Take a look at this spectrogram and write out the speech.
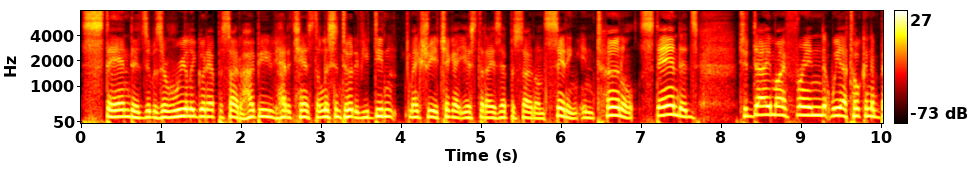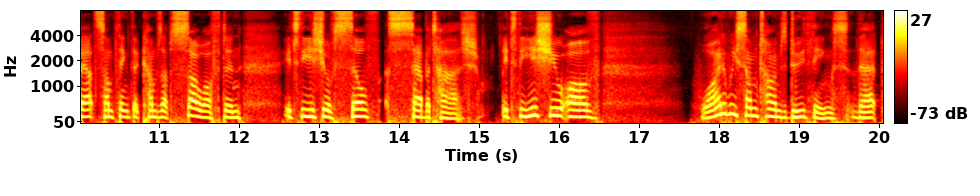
standards. It was a really good episode. I hope you had a chance to listen to it. If you didn't, make sure you check out yesterday's episode on setting internal standards. Today, my friend, we are talking about something that comes up so often it's the issue of self sabotage. It's the issue of why do we sometimes do things that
